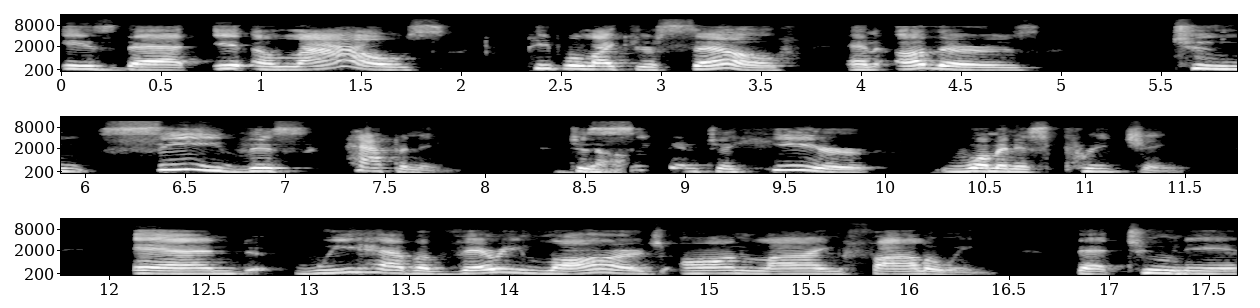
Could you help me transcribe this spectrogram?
is that it allows people like yourself and others to see this happening to yeah. see and to hear womanist preaching. And we have a very large online following that tune mm. in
